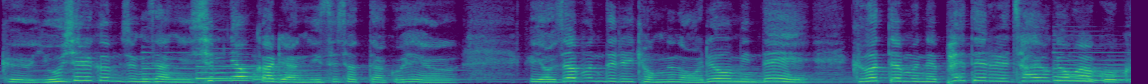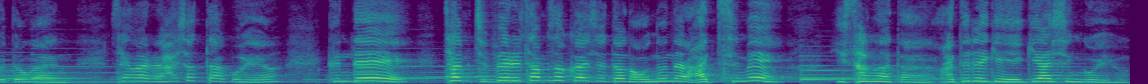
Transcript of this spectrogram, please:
그 요실금 증상이 10년 가량 있으셨다고 해요. 그 여자분들이 겪는 어려움인데 그것 때문에 패드를 착용하고 그동안 생활을 하셨다고 해요. 근데 참 집회를 참석하시던 어느 날 아침에 이상하다 아들에게 얘기하신 거예요.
